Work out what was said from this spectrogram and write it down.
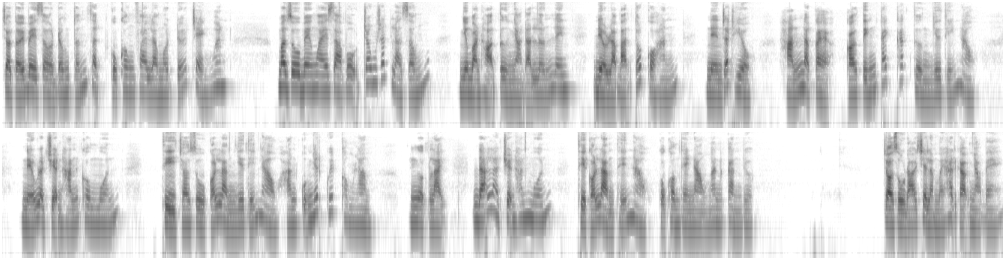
Cho tới bây giờ Đông Tuấn thật cũng không phải là một đứa trẻ ngoan. Mặc dù bề ngoài giả bộ trông rất là giống, nhưng bọn họ từ nhỏ đã lớn lên, đều là bạn tốt của hắn, nên rất hiểu hắn là kẻ có tính cách khác thường như thế nào. Nếu là chuyện hắn không muốn, thì cho dù có làm như thế nào hắn cũng nhất quyết không làm. Ngược lại, đã là chuyện hắn muốn, thì có làm thế nào cũng không thể nào ngăn cản được. Cho dù đó chỉ là mấy hạt gạo nhỏ bé,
